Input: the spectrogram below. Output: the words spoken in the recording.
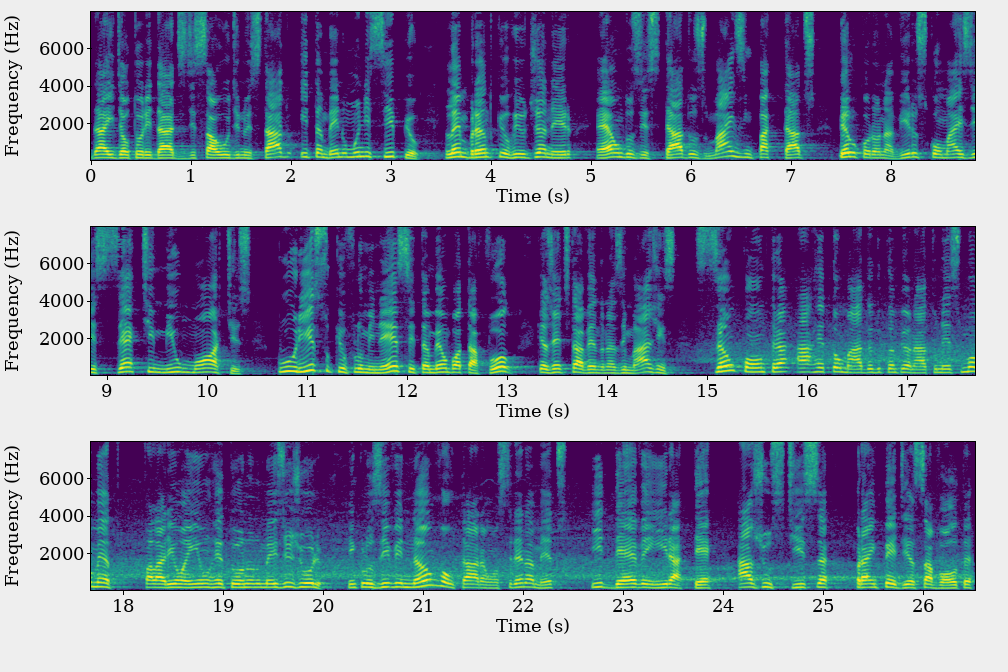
daí de autoridades de saúde no estado e também no município. Lembrando que o Rio de Janeiro é um dos estados mais impactados pelo coronavírus, com mais de 7 mil mortes. Por isso que o Fluminense e também o Botafogo, que a gente está vendo nas imagens, são contra a retomada do campeonato nesse momento. Falariam aí um retorno no mês de julho. Inclusive, não voltaram aos treinamentos e devem ir até a justiça para impedir essa volta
